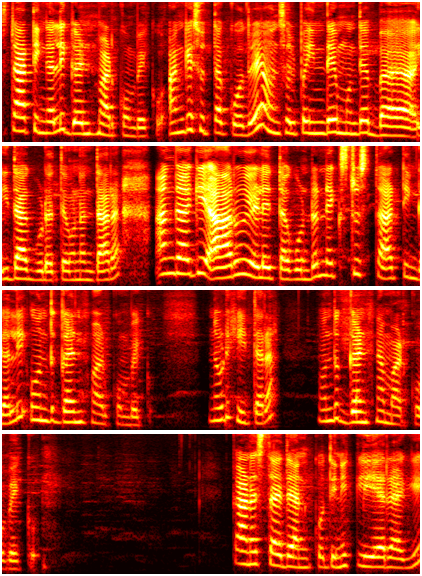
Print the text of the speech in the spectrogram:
ಸ್ಟಾರ್ಟಿಂಗಲ್ಲಿ ಗಂಟು ಮಾಡ್ಕೊಬೇಕು. ಹಂಗೆ ಸುತ್ತಕ್ಕೆ ಹೋದರೆ ಒಂದು ಸ್ವಲ್ಪ ಹಿಂದೆ ಮುಂದೆ ಬ ಇದಾಗ್ಬಿಡುತ್ತೆ ಒಂದೊಂದು ದಾರ. ಹಂಗಾಗಿ ಆರು ಎಳೆ ತಗೊಂಡು ನೆಕ್ಸ್ಟು ಸ್ಟಾರ್ಟಿಂಗಲ್ಲಿ ಒಂದು ಗಂಟು ಮಾಡ್ಕೊಬೇಕು. ನೋಡಿ ಈ ಥರ ಒಂದು ಗಂಟನ್ನ ಮಾಡ್ಕೋಬೇಕು. ಕಾಣಿಸ್ತಾ ಇದೆ ಅನ್ಕೋತೀನಿ ಕ್ಲಿಯರಾಗಿ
